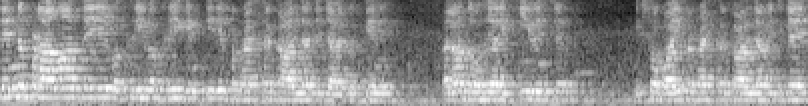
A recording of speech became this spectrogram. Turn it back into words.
ਤਿੰਨ ਪੜਾਵਾਂ ਤੇ ਵੱਖਰੀ ਵੱਖਰੀ ਗਿਣਤੀ ਦੇ ਪ੍ਰੋਫੈਸਰ ਕਾਲਜਾਂ 'ਚ ਜਾ ਚੁੱਕੇ ਨੇ। ਪਹਿਲਾਂ 2021 ਵਿੱਚ 122 ਪ੍ਰੋਫੈਸਰ ਕਾਲਜਾਂ ਵਿੱਚ ਗਏ,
